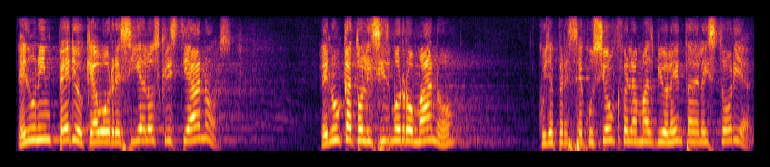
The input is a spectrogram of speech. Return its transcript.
en un imperio que aborrecía a los cristianos, en un catolicismo romano cuya persecución fue la más violenta de la historia.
